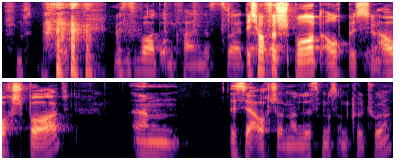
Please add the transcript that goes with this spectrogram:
Mir ist das Wort entfallen, das zweite. Ich hoffe, Sport auch ein bisschen. Auch Sport. Ähm, ist ja auch Journalismus und Kultur.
